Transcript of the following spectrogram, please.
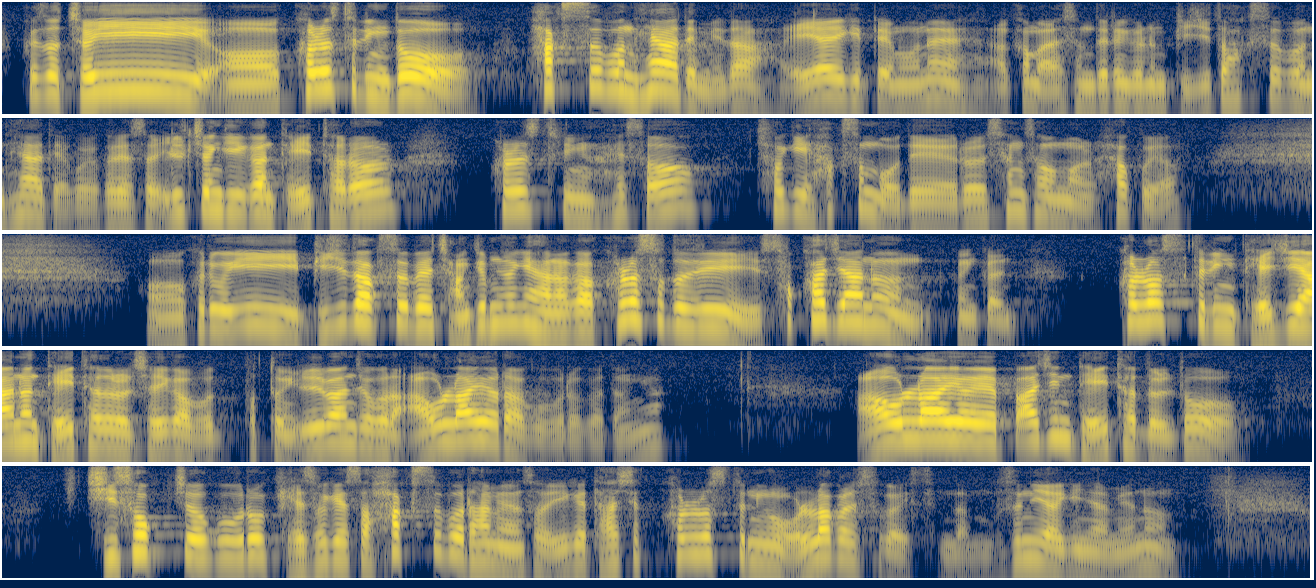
그래서 저희 어, 클러스터링도 학습은 해야 됩니다. AI이기 때문에 아까 말씀드린 그런 비지도 학습은 해야 되고요. 그래서 일정 기간 데이터를 클러스터링해서 초기 학습 모델을 생성을 하고요. 어, 그리고 이 비지도 학습의 장점 중에 하나가 클러스터들이 속하지 않은 그러니까 클러스터링 되지 않은 데이터들을 저희가 보- 보통 일반적으로 아웃라이어라고 그러거든요. 아웃라이어에 빠진 데이터들도 지속적으로 계속해서 학습을 하면서 이게 다시 클러스터링으로 올라갈 수가 있습니다. 무슨 이야기냐면은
